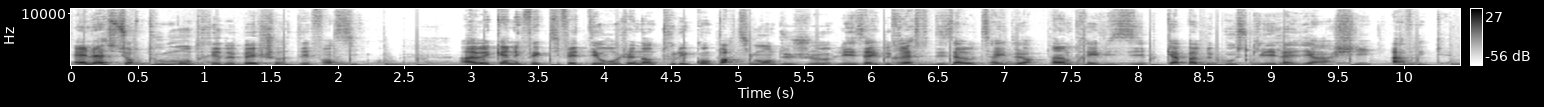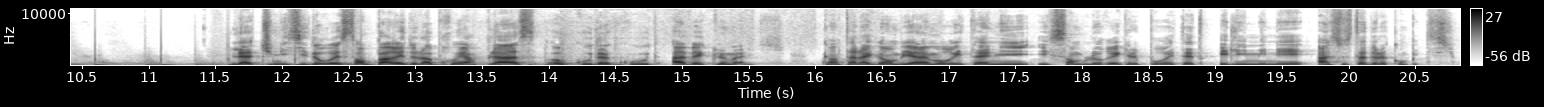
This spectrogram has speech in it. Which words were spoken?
Elle a surtout montré de belles choses défensivement. Avec un effectif hétérogène dans tous les compartiments du jeu, les Aigles restent des outsiders imprévisibles capables de bousculer la hiérarchie africaine. La Tunisie devrait s'emparer de la première place au coude à coude avec le Mali. Quant à la Gambie et à la Mauritanie, il semblerait qu'elle pourrait être éliminée à ce stade de la compétition.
